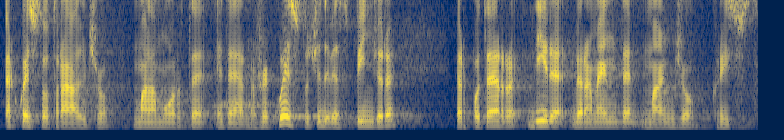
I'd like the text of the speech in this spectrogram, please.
per questo tralcio, ma la morte eterna. Cioè questo ci deve spingere per poter dire veramente mangio Cristo.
